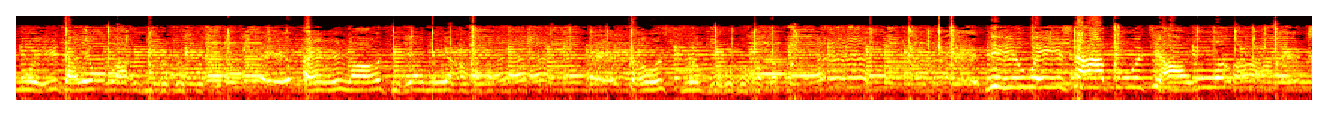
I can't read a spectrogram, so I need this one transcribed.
为咱的皇子，二老爹娘都死过，你为啥不叫我穿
